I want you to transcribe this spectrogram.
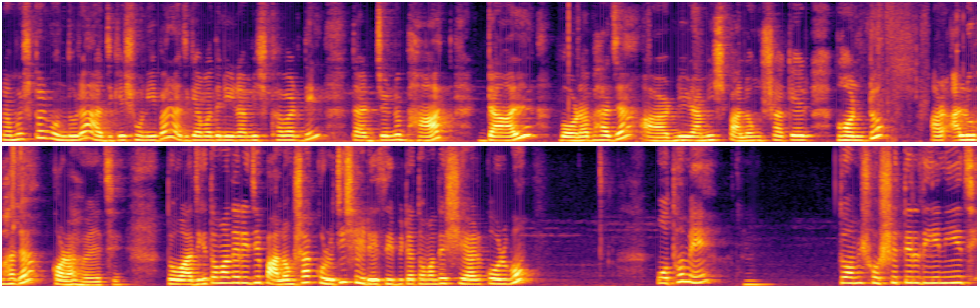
নমস্কার বন্ধুরা, আজকে শনিবার, আজকে আমাদের নিরামিষ খাওয়ার দিন। তার জন্য ভাত, ডাল, বড়া ভাজা আর নিরামিষ পালং শাকের ঘন্ট আর আলু ভাজা করা হয়েছে। তো আজকে তোমাদের এই যে পালং শাক করেছি, সেই রেসিপিটা তোমাদের শেয়ার করব। প্রথমে তো আমি সর্ষের তেল দিয়ে নিয়েছি।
